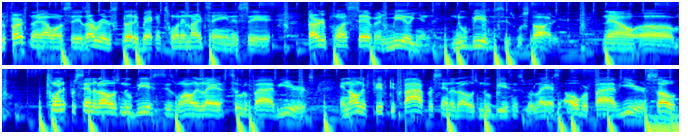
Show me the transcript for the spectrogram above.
the first thing I want to say is I read a study back in 2019 that said 30.7 million new businesses were started. Now, um, 20% of those new businesses will only last two to five years, and only 55% of those new businesses will last over five years. So,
